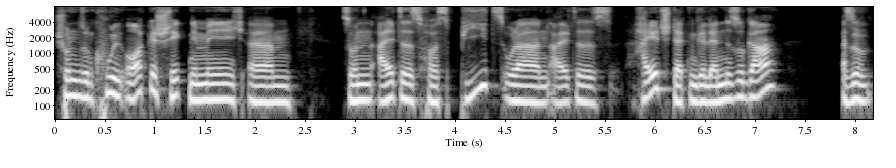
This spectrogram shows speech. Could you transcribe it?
schon so einen coolen Ort geschickt, nämlich ähm, so ein altes Hospiz oder ein altes Heilstättengelände sogar. Also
